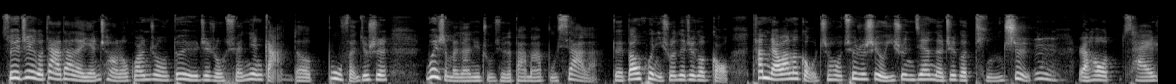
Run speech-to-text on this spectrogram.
所以这个大大的延长了观众对于这种悬念感的部分，就是为什么男女主角的爸妈不下来？对，包括你说的这个狗，他们聊完了狗之后，确实是有一瞬间的这个停滞，嗯，然后才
